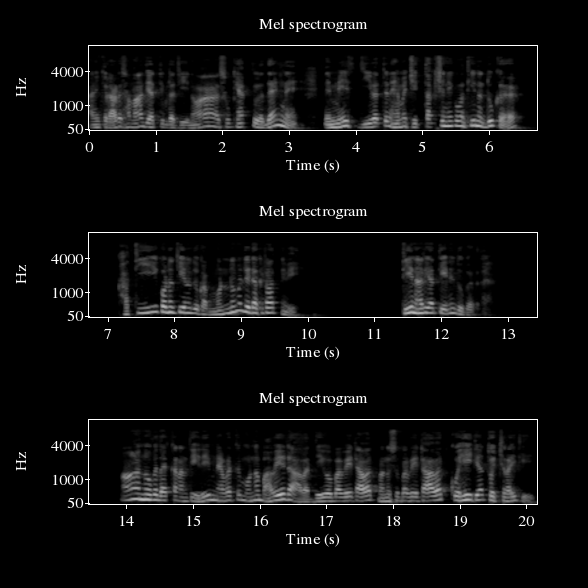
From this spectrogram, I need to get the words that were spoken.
අනිකලාට සමාධියක් තිබිලා තියෙනවා සුඛයක් තුල දැන් නැහැ. දැන් මේ ජීවත් වෙන හැම චිත්තක්ෂණයකම තියෙන දුක කතී කොන තියෙන දුක මොන්නම ලෙඩකටවත් නෙවෙයි. තියෙන හරියක් තියෙන දුක. ආනෝක දැක්කනම් තේරෙයි නැවත මොන භවයට ආවත්, දේව භවයට ආවත්, මනුෂ්‍ය භවයට ආවත් කොහේ හිටියත් ඔච්චරයි තියෙන්නේ.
